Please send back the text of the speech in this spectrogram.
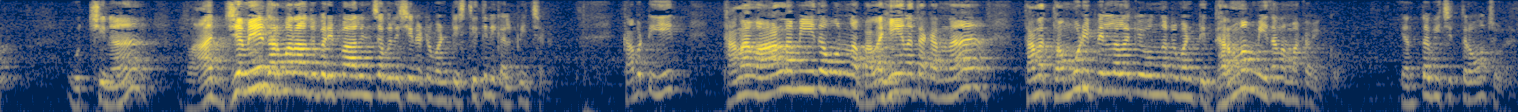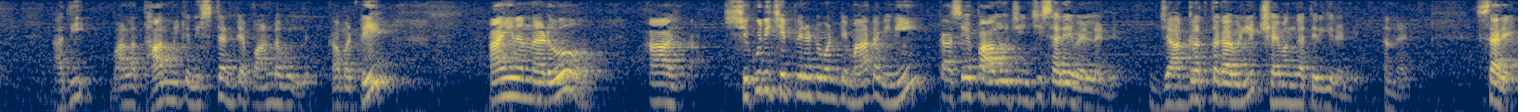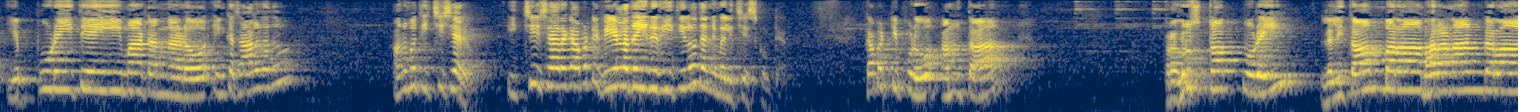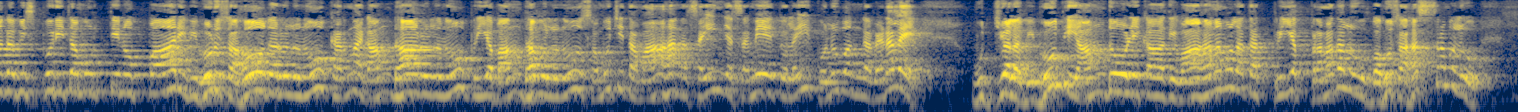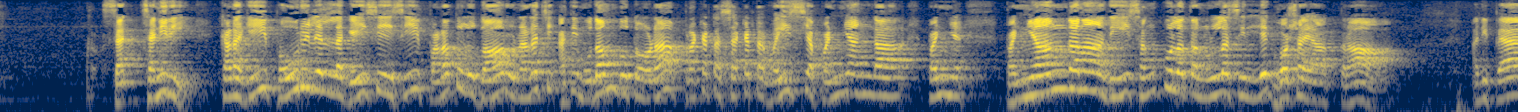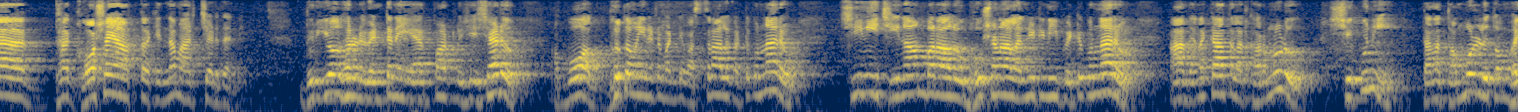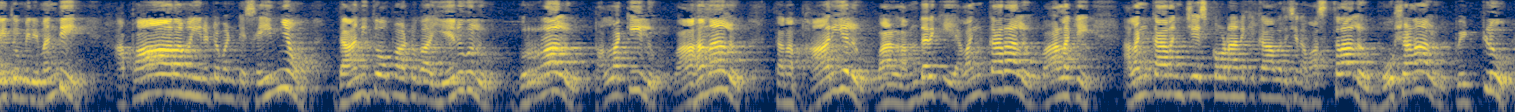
వచ్చిన రాజ్యమే ధర్మరాజు పరిపాలించవలసినటువంటి స్థితిని కల్పించడు. కాబట్టి తన వాళ్ళ మీద ఉన్న బలహీనత కన్నా తన తమ్ముడి పిల్లలకి ఉన్నటువంటి ధర్మం మీద నమ్మకం ఎక్కువ. ఎంత విచిత్రమో చూడండి. అది వాళ్ళ ధార్మిక నిష్ట అంటే పాండవుల్ని. కాబట్టి ఆయన అన్నాడు ఆ శకుని చెప్పినటువంటి మాట విని కాసేపు ఆలోచించి సరే వెళ్ళండి. జాగ్రత్తగా వెళ్ళి క్షేమంగా తిరిగి రండి అన్నాడు. సరే ఎప్పుడైతే ఈ మాట అన్నాడో ఇంకా చాలు కదూ? అనుమతి ఇచ్చేశారు. ఇచ్చేశారు కాబట్టి వీళ్ళదైన రీతిలో దాన్ని మలిచేసుకుంటారు కాబట్టి ఇప్పుడు అంత ప్రహృష్టాత్ముడై లలితాంబరాభరణాంగరాగ విస్ఫురితమూర్తినొప్పారి విభుడు సహోదరులను కర్ణగాంధారులను ప్రియ బాంధవులను సముచిత వాహన సైన్య సమేతులై కొలువంగ వెడలే ఉజ్వల విభూతి ఆందోళికాది వాహనముల తత్ప్రియ ప్రమదలు బహు సహస్రములు చనిరి కడగి పౌరులెల్ల గైసేసి పడతులు దారు నడచి అతి ముదంబుతోడ ప్రకట శకట వైశ్య పణ్యంగా పణ్య పణ్యాంగనాది సంకులత నుల్లసిల్లె ఘోషయాత్ర. అది పెద్ద ఘోషయాత్ర కింద మార్చాడు దాన్ని. దుర్యోధనుడు వెంటనే ఏర్పాట్లు చేశాడు. అబ్బో అద్భుతమైనటువంటి వస్త్రాలు కట్టుకున్నారు. చీనీ చీనాంబరాలు భూషణాలన్నిటినీ పెట్టుకున్నారు. ఆ వెనకాతల కర్ణుడు శకుని తన తమ్ముళ్ళు తొంభై తొమ్మిది మంది అపారమైనటువంటి సైన్యం దానితో పాటుగా ఏనుగులు గుర్రాలు పల్లకీలు వాహనాలు తన భార్యలు వాళ్ళందరికీ అలంకారాలు వాళ్ళకి అలంకారం చేసుకోవడానికి కావలసిన వస్త్రాలు భూషణాలు పెట్లు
